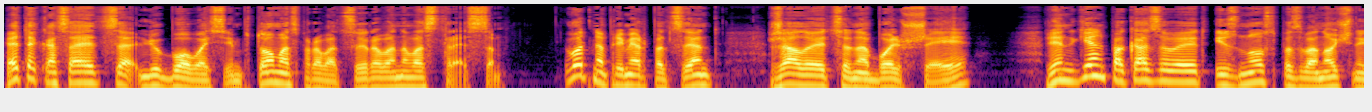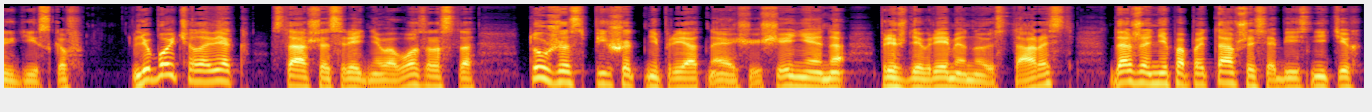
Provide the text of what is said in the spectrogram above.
Это касается любого симптома, спровоцированного стрессом. Вот, например, пациент жалуется на боль в шее, Рентген показывает износ позвоночных дисков. Любой человек старше среднего возраста тут же спишет неприятные ощущения на преждевременную старость, даже не попытавшись объяснить их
